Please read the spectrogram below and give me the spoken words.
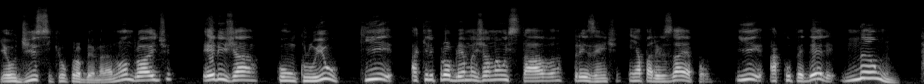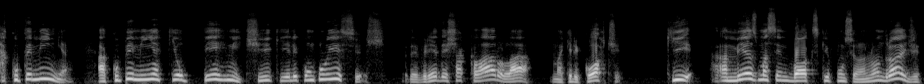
eu disse que o problema era no Android, ele já concluiu que aquele problema já não estava presente em aparelhos da Apple. E a culpa é dele? Não, a culpa é minha. A culpa é minha que eu permiti que ele concluísse isso. Eu deveria deixar claro lá, naquele corte, que a mesma sandbox que funciona no Android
